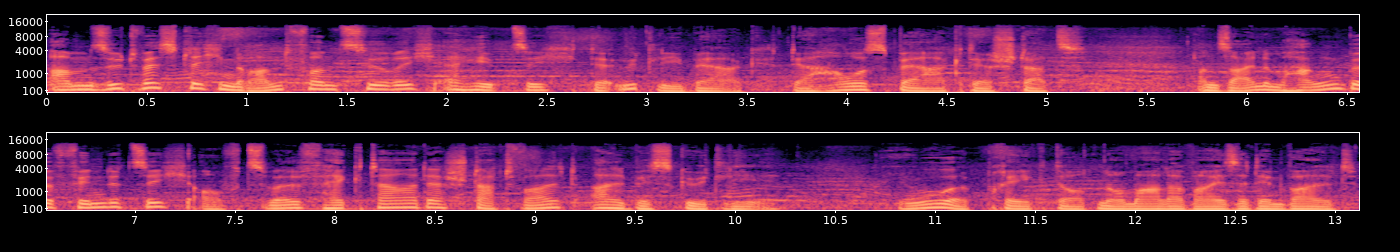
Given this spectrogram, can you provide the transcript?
Am südwestlichen Rand von Zürich erhebt sich der Uetliberg, der Hausberg der Stadt. An seinem Hang befindet sich auf zwölf Hektar der Stadtwald Albisgütli. Ruhe prägt dort normalerweise den Wald.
